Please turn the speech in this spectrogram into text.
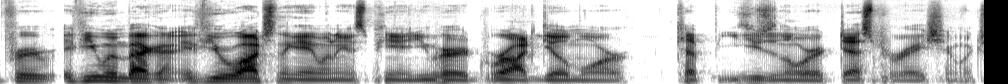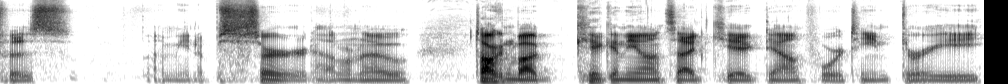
for if you went back if you were watching the game on ESPN, you heard Rod Gilmore kept using the word desperation, which was, I mean, absurd. I don't know, talking about kicking the onside kick down 14-3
